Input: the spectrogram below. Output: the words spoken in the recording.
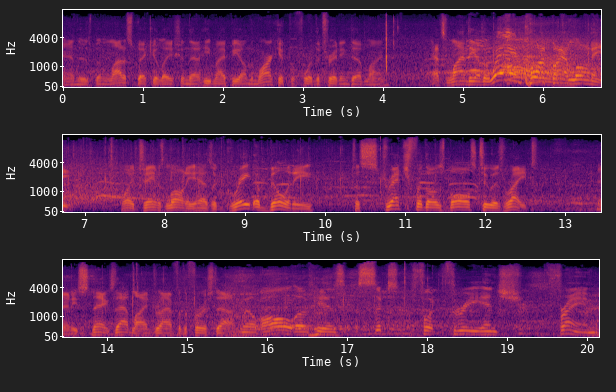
And there's been a lot of speculation that he might be on the market before the trading deadline. That's lined the other way and caught by oh. Loney. Boy, James Loney has a great ability to stretch for those balls to his right. And he snags that line drive for the first out. Well, all of his six foot three inch frame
